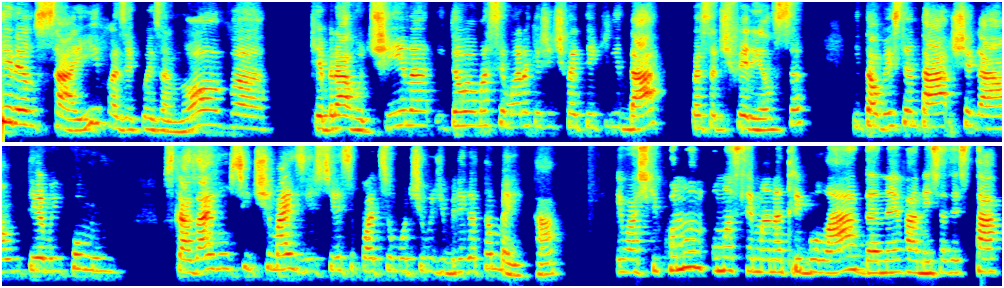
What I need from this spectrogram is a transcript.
querendo sair, fazer coisa nova, quebrar a rotina. Então, é uma semana que a gente vai ter que lidar com essa diferença e talvez tentar chegar a um termo em comum. Os casais vão sentir mais isso e esse pode ser um motivo de briga também, tá? Eu acho que como uma semana atribulada, né, Vanessa, às vezes está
